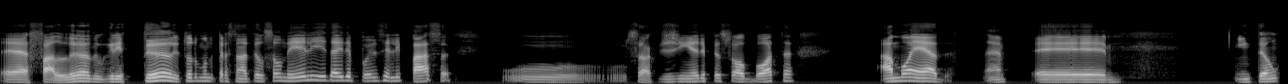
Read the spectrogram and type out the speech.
é, falando, gritando e todo mundo prestando atenção nele e daí depois ele passa o, o saco de dinheiro e o pessoal bota a moeda, né? É, então,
